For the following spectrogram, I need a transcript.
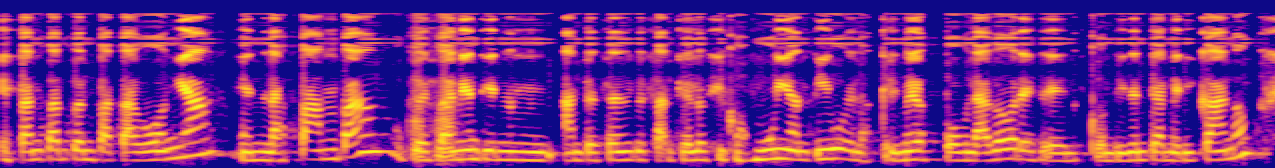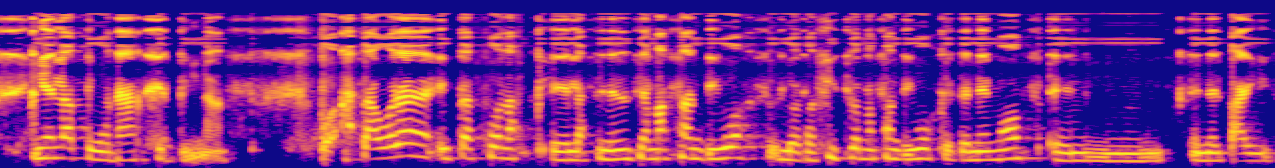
están tanto en Patagonia, en La Pampa, ustedes también tienen antecedentes arqueológicos muy antiguos de los primeros pobladores del continente americano, y en La Puna, Argentina. Hasta ahora estas son las, eh, las evidencias más antiguas, los registros más antiguos que tenemos en, el país.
